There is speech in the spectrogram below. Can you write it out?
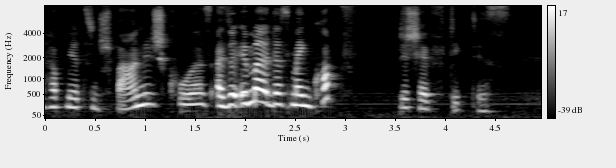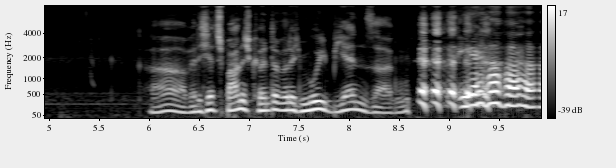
Ich habe mir jetzt einen Spanischkurs. Also immer, dass mein Kopf beschäftigt ist. Ah, wenn ich jetzt Spanisch könnte, würde ich muy bien sagen. ja,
